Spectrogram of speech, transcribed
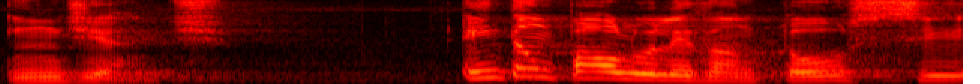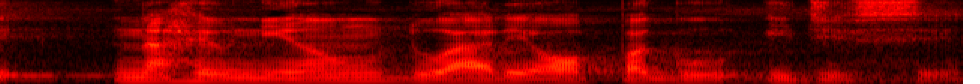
em diante. Então Paulo levantou-se na reunião do Areópago e disse:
